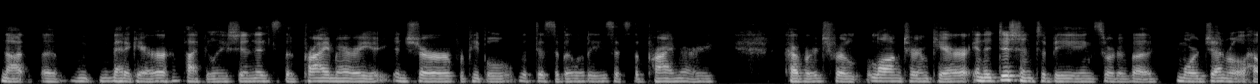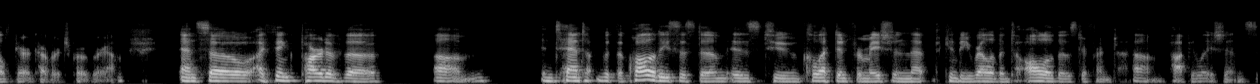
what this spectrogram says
not a Medicare population. It's the primary insurer for people with disabilities. It's the primary coverage for long-term care, in addition to being sort of a more general healthcare coverage program. And so I think part of the um, intent with the quality system is to collect information that can be relevant to all of those different um, populations,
